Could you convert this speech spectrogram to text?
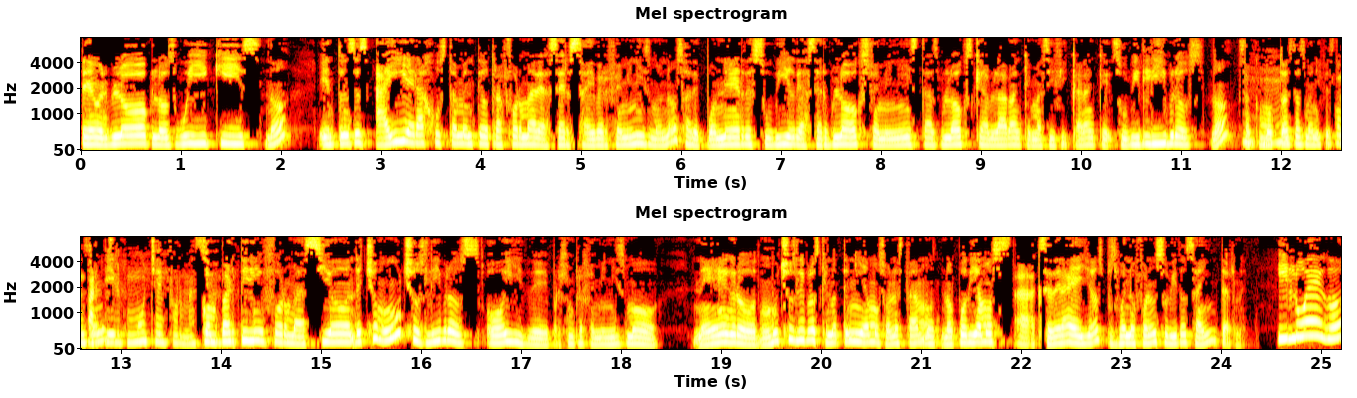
De el blog, los wikis, ¿no? Entonces ahí era justamente otra forma de hacer ciberfeminismo, ¿no? O sea, de poner, de subir, de hacer blogs feministas, blogs que hablaban, que masificaran, que subir libros, ¿no? O sea, uh -huh. como todas estas manifestaciones. Compartir mucha información. Compartir información. De hecho, muchos libros hoy de, por ejemplo, feminismo negro, muchos libros que no teníamos o no estábamos, no podíamos acceder a ellos, pues bueno, fueron subidos a internet. Y luego,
